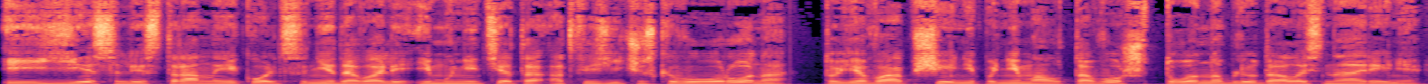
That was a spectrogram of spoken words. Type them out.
И если странные кольца не давали иммунитета от физического урона, то я вообще не понимал того, что наблюдалось на арене.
